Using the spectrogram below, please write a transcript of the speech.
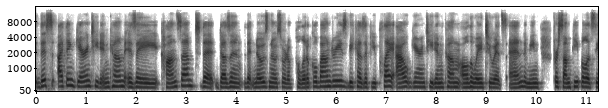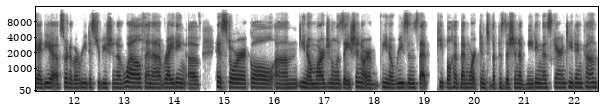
this i think guaranteed income is a concept that doesn't that knows no sort of political boundaries because if you play out guaranteed income all the way to its end i mean for some people it's the idea of sort of a redistribution of wealth and a writing of historical um, you know marginalization or you know reasons that people have been worked into the position of needing this guaranteed income.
